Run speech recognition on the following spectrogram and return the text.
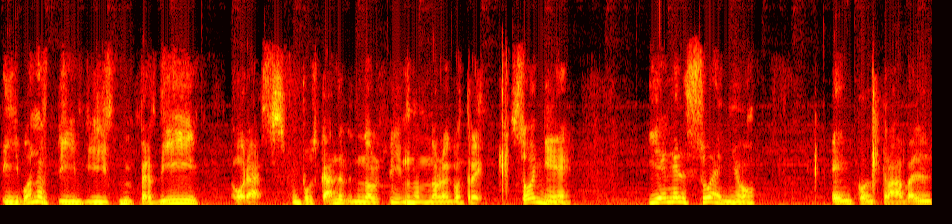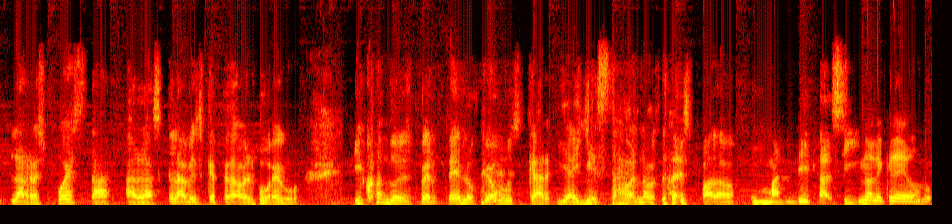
y bueno, y, perdí horas buscando y no, no lo encontré. Soñé y en el sueño encontraba la respuesta a las claves que te daba el juego. Y cuando desperté lo fui a buscar y ahí estaba la, espada maldita, así. No le creo.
